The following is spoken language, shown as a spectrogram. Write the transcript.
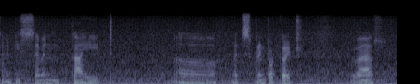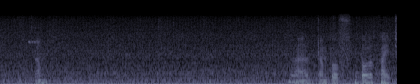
77 kite. Uh, let's print out kite. Where? Dump dump of dollar kite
